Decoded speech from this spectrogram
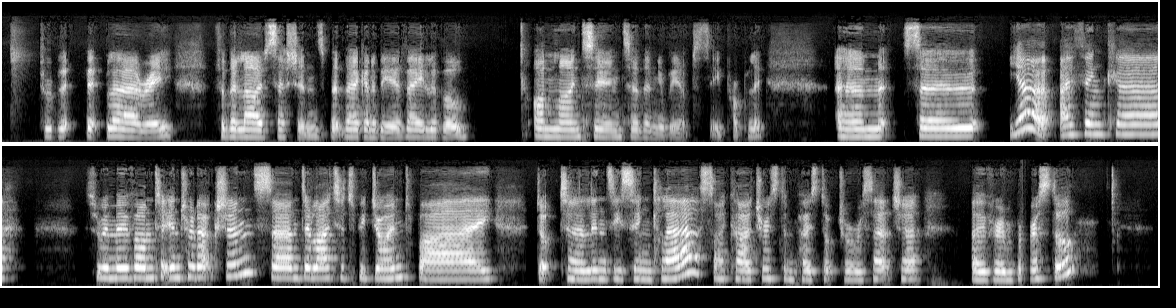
were a bit, blurry for the live sessions, but they're going to be available online soon, so then you'll be able to see properly. Um, so yeah, I think uh, should we move on to introductions? So I'm delighted to be joined by Dr. Lindsay Sinclair, psychiatrist and postdoctoral researcher over in Bristol.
